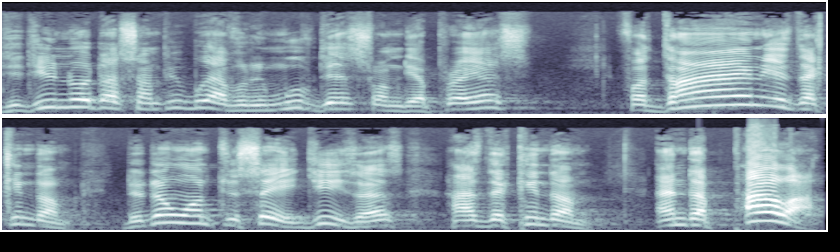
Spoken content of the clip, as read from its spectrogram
Did you know that some people have removed this from their prayers? For thine is the kingdom. They don't want to say Jesus has the kingdom and the power.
